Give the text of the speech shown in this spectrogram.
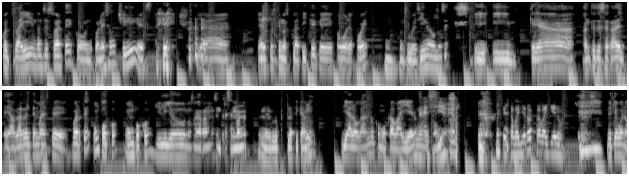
pues ahí entonces suerte con, con eso, Chili. Este, ya, ya después que nos platique que cómo le fue con, con su vecina o no sé. Y, y quería, antes de cerrar, el, eh, hablar del tema este fuerte, un poco, un poco. Chili y yo nos agarramos entre semana en el grupo platicando, dialogando como caballeros. No es cierto. De caballero a caballero. de que bueno,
